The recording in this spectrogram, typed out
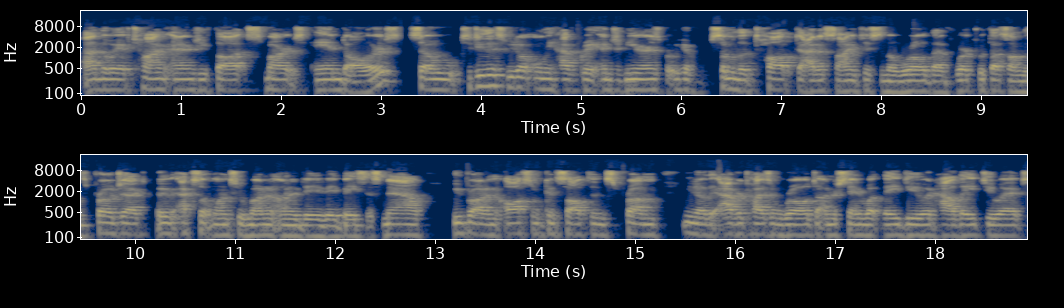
uh, in the way of time, energy, thought, smarts, and dollars. So to do this, we don't only have great engineers, but we have some of the top data scientists in the world that have worked with us on this project. We have excellent ones who run it on a day-to-day basis now. We brought in awesome consultants from, you know, the advertising world to understand what they do and how they do it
